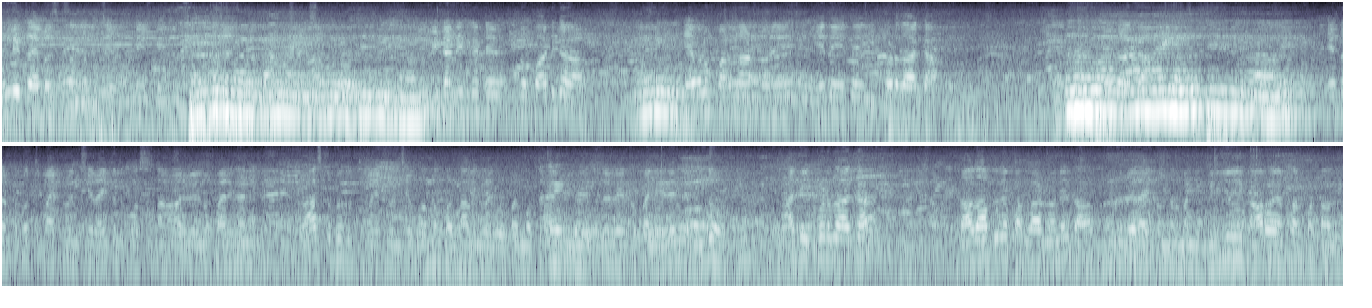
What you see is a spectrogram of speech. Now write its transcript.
ఓన్లీ ట్రైబల్స్కి సంబంధించి వీటన్నిటికంటే పాటుగా కేవలం పల్నాడులోనే ఏదైతే ఇప్పటిదాకా కేంద్ర ప్రభుత్వం వైపు నుంచి రైతులకు వస్తున్న ఆరు వేల రూపాయలు కానీ రాష్ట్ర ప్రభుత్వం వైపు నుంచి మొత్తం పద్నాలుగు వేల రూపాయలు మొత్తం ఇరవై వేల రూపాయలు ఏదైతే ఉందో అది ఇప్పటిదాకా దాదాపుగా పల్నాడులోనే దాదాపు మూడు వేల ఐదు వందల మంది గిరిజనులకు ఆరో ఎఫ్ఆర్ పట్టాలు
